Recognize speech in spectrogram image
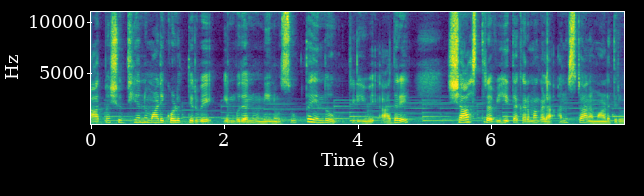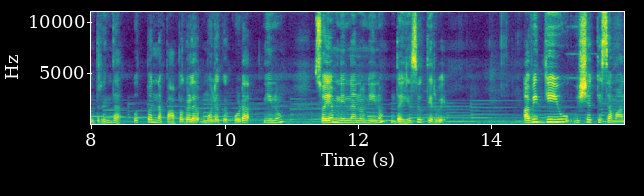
ಆತ್ಮಶುದ್ಧಿಯನ್ನು ಮಾಡಿಕೊಳ್ಳುತ್ತಿರುವೆ ಎಂಬುದನ್ನು ನೀನು ಸೂಕ್ತ ಎಂದು ತಿಳಿಯುವೆ. ಆದರೆ ಶಾಸ್ತ್ರ ವಿಹಿತ ಕರ್ಮಗಳ ಅನುಷ್ಠಾನ ಮಾಡದಿರುವುದರಿಂದ ಉತ್ಪನ್ನ ಪಾಪಗಳ ಮೂಲಕ ಕೂಡ ನೀನು ಸ್ವಯಂ ನಿನ್ನನ್ನು ನೀನು ದಹಿಸುತ್ತಿರುವೆ. ಅವಿದ್ಯೆಯು ವಿಷಕ್ಕೆ ಸಮಾನ,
